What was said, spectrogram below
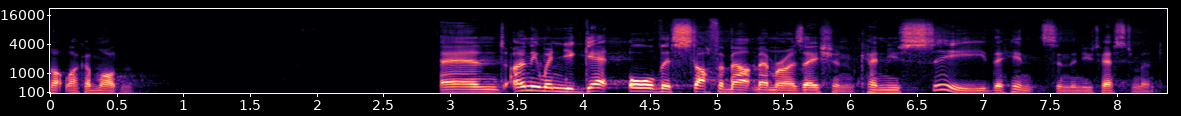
not like a modern. And only when you get all this stuff about memorization can you see the hints in the New Testament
